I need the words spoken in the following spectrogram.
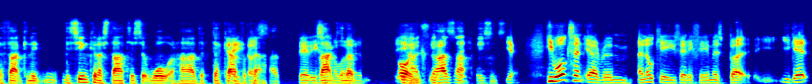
if that kind of the same kind of status that Walter had, if Dick yeah, Advocaat had, very similar. Kind of, he oh, has he, that, has that presence. Yeah, he walks into a room, and okay, he's very famous, but you get,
